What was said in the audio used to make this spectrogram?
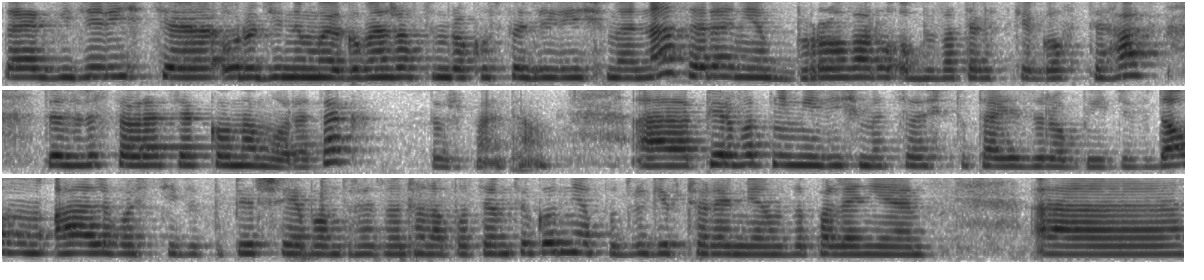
Tak jak widzieliście, urodziny mojego męża w tym roku spędziliśmy na terenie Browaru Obywatelskiego w Tychach. To jest restauracja Konamore, tak? Dobrze pamiętam. E, pierwotnie mieliśmy coś tutaj zrobić w domu, ale właściwie po pierwsze ja byłam trochę zmęczona po całym tygodniu, a po drugie wczoraj miałam zapalenie e,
